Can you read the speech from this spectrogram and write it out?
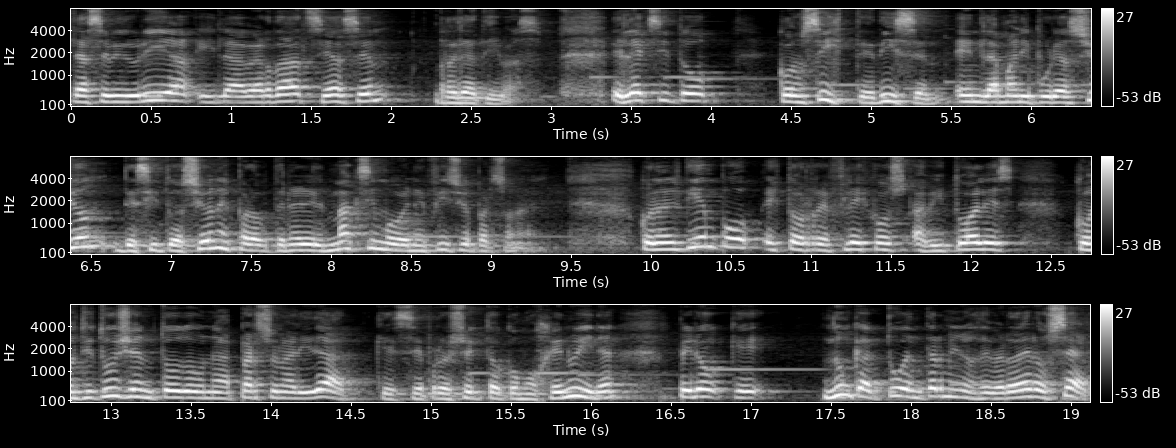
la sabiduría y la verdad se hacen relativas. El éxito consiste, dicen, en la manipulación de situaciones para obtener el máximo beneficio personal. Con el tiempo, estos reflejos habituales constituyen toda una personalidad que se proyecta como genuina, pero que nunca actúa en términos de verdadero ser.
